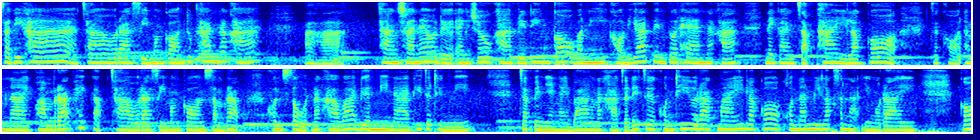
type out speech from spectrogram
สวัสดีค่ะ ชาวราศีมังกรทุกท่านนะคะาทาง Channel The Angel Card Reading ก็วันนี้ขออนุญาตเป็นตัวแทนนะคะ ในการจับไพ่แล้วก็จะขอทำนายความรักให้กับชาวราศีมังกรสำหรับคนโสดนะคะว่าเดือนมีนาที่จะถึงนี้ จะเป็นยังไงบ้างนะคะ จะได้เจอคนที่รักไหมแล้วก็คนนั้นมีลักษณะอย่างไร ก็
